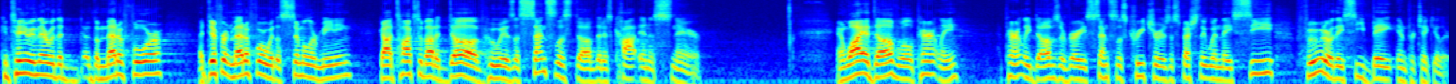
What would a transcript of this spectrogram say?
Continuing there with the, the metaphor, a different metaphor with a similar meaning, God talks about a dove who is a senseless dove that is caught in a snare. And why a dove? Well, apparently, apparently doves are very senseless creatures, especially when they see food or they see bait in particular.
